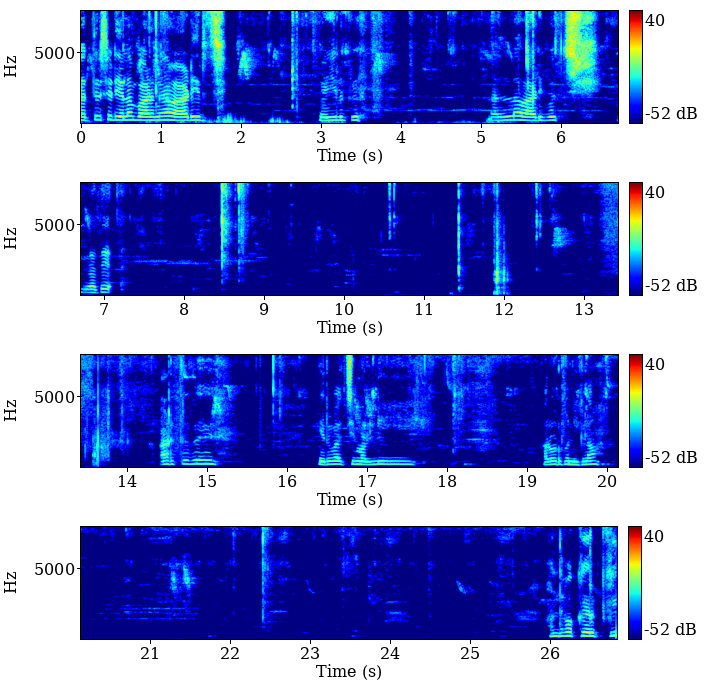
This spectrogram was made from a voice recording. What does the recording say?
கத்திரி செடியெல்லாம் பாருங்கள் வாடிருச்சு. வெயிலுக்கு நல்லா வாடி போச்சு. விதை அடுத்தது இருவாச்சி மல்லி. அரோடு பண்ணிக்கலாம். அந்த பக்கம் இருக்கு.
